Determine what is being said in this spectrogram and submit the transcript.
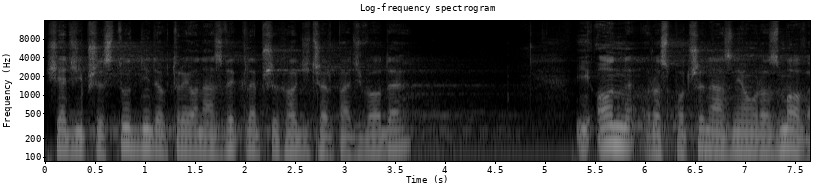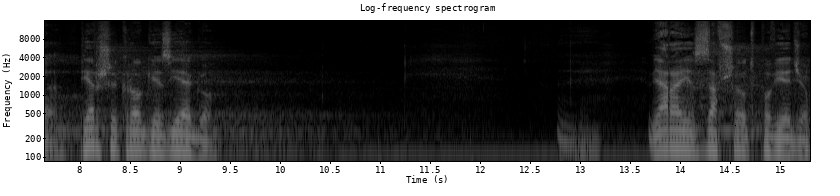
siedzi przy studni, do której ona zwykle przychodzi czerpać wodę, i on rozpoczyna z nią rozmowę. Pierwszy krok jest jego. Wiara jest zawsze odpowiedzią.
